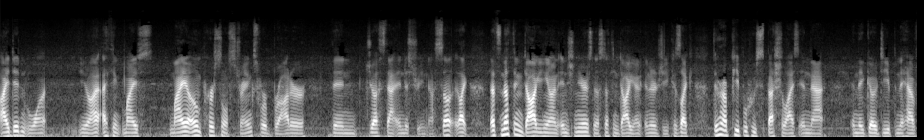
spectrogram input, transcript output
I didn't want you know I, I think my my own personal strengths were broader than just that industry. Now, so like that's nothing dogging on engineers, and that's nothing dogging on energy, because like there are people who specialize in that, and they go deep, and they have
